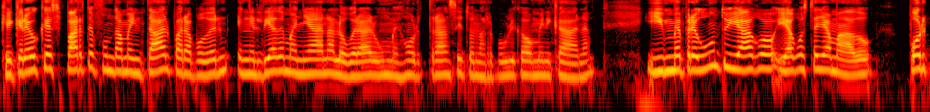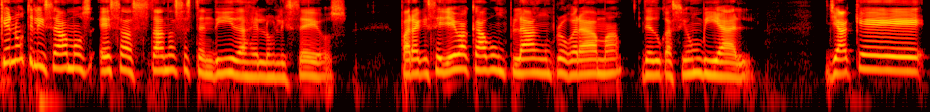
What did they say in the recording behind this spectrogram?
que creo que es parte fundamental para poder en el día de mañana lograr un mejor tránsito en la República Dominicana. Y me pregunto y hago, y hago este llamado, ¿por qué no utilizamos esas tandas extendidas en los liceos para que se lleve a cabo un plan, un programa de educación vial? ya que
